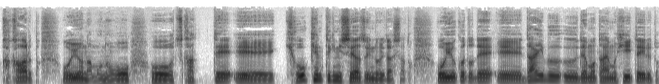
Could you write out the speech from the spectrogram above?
関わるというようなものを使って、えー、強権的に制圧に乗り出したということで、えー、だいぶデモ隊も引いていると。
